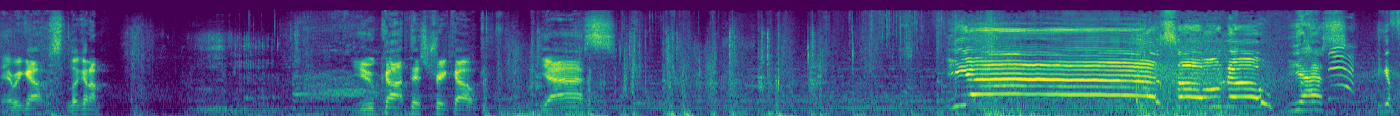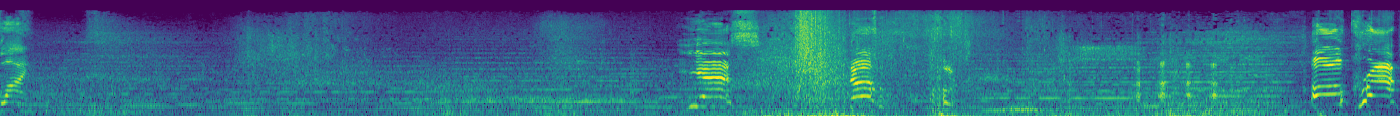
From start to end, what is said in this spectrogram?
There we go. Look at him. You got this, Trico. Yes. Yes! Oh no! Yes! He can fly. Yes! oh, crap!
